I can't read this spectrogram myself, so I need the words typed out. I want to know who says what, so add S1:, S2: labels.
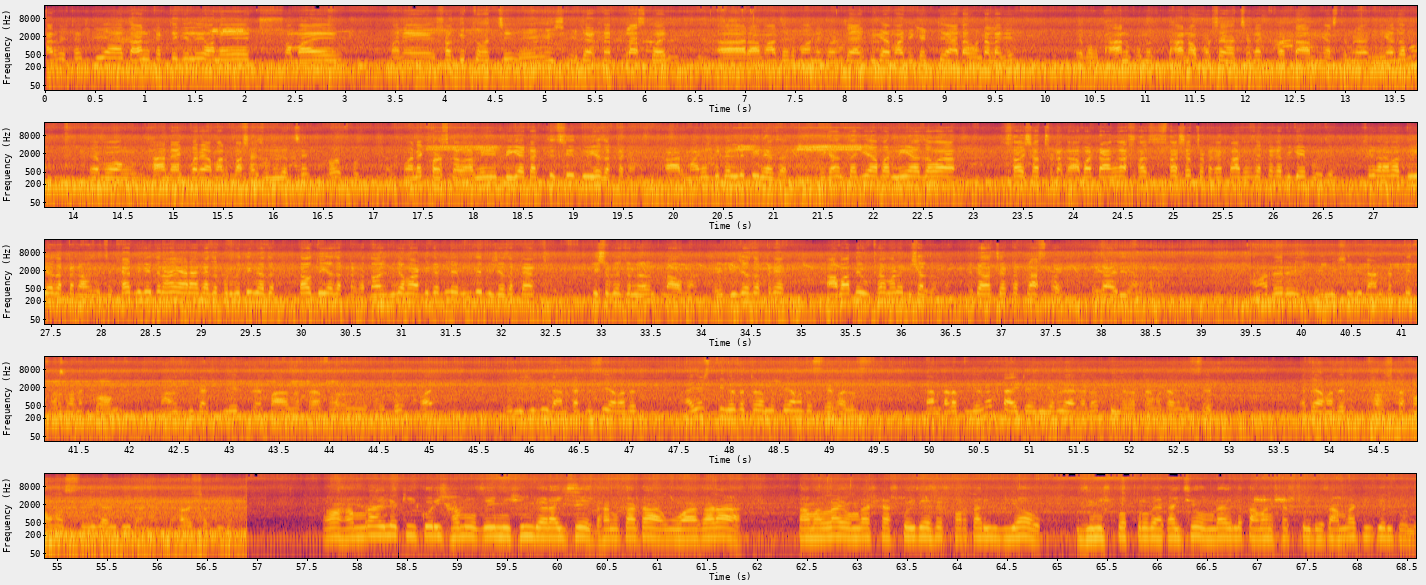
S1: Harvester দিয়ে ধান কাটতে গেলে অনেক সময় মানে সংক্ষিপ্ত হচ্ছে। এই- এটা একটা প্লাস পয়েন্ট আর আমাদের মনে করেন যে এক বিঘা মাটি কাটতে আধা ঘণ্টা লাগে এবং ধান কোনো ধান অপচয় হচ্ছে না। খড়টা আমি আসতে করে নিয়ে যাব এবং ধান একবারে আমার বাসায় চলে যাচ্ছে। অনেক খরচ কম আমি বিঘা কাটতেছি দুই হাজার টাকা। আর মানুষ কাটলে তিন হাজার। এখান থেকে আবার নিয়ে যাওয়া ছয় সাতশো টাকা, আবার ডাঙ্গা ছয় সাতশো টাকায় পাঁচ হাজার টাকা বিঘায় পড়ছে সেখানে আবার দুই হাজার টাকা হয়ে যাচ্ছে খেত বিঘাতে না হয় আর এক হাজার পড়বে তিন হাজার, তাও দুই হাজার টাকা। দশ বিঘা মাটি কাটলে এমনিতে বিশ হাজার টাকা কৃষকের জন্য লাভবান। এই বিশ হাজার টাকা আবাদে উঠা মানে বিশাল ব্যাপার। এটা হচ্ছে একটা প্লাস পয়েন্ট এই গাড়ি ধান কাটা
S2: আমাদের এই মেশিন দিয়ে ধান কাটতে খরচ অনেক কম। মানুষ দিয়ে কাটলে প্রায় পাঁচ হাজার টাকা খরচ হয়তো হয়। এই মেশিন দিয়ে ধান কাটতেছি, আমাদের হাইয়েস্ট তিন হাজার টাকার মধ্যে আমাদের সেভ হয়ে যাচ্ছে। ধান কাটা তিন হাজার টাই টাই নিয়ে আমরা এক হাজার, তিন হাজার টাকার মধ্যে আমাদের সেভ এতে আমাদের খরচটা কম আসছে এই গাড়ি দিয়ে ধান কাটতে হারেস্টার দিয়ে
S3: আমরা এলে কি করি খামো যে মেশিন বেড়াইছে ধান কাটা ওয়াগাড়া তামাল্লাই আমরা শেষ করে দিয়েছে সরকারি দিয়াও জিনিসপত্র বেকাইছে আমরা এলে তামান শেষ করে দিয়েছে। আমরা কি করি কেন?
